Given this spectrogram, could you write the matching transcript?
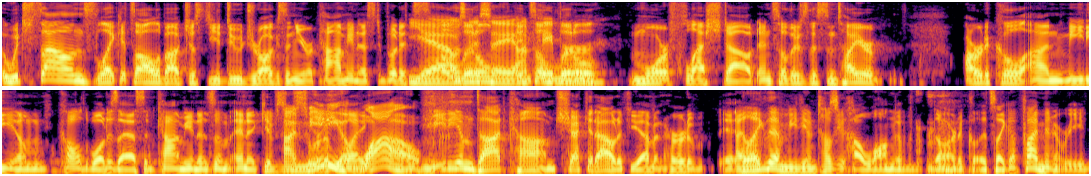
which sounds like it's all about just you do drugs and you're a communist but it's Yeah, a I was gonna little say, on it's paper- a little more fleshed out. And so there's this entire article on medium called what is acid communism and it gives you On sort Medium, of like wow. medium.com check it out if you haven't heard of it I like that Medium tells you how long of the article. It's like a five minute read.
